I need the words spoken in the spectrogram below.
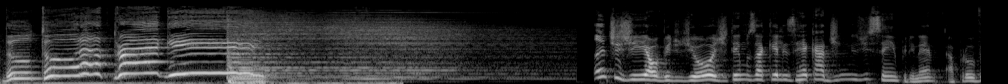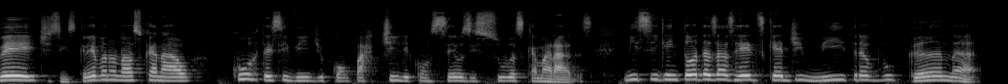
Doutora Drag! Antes de ir ao vídeo de hoje, temos aqueles recadinhos de sempre, né? Aproveite, se inscreva no nosso canal, curta esse vídeo, compartilhe com seus e suas camaradas. Me siga em todas as redes que é Dimitra Vulcana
